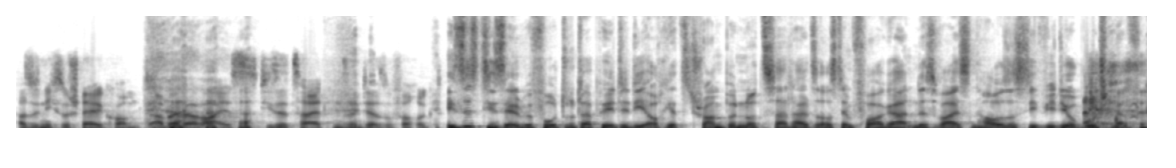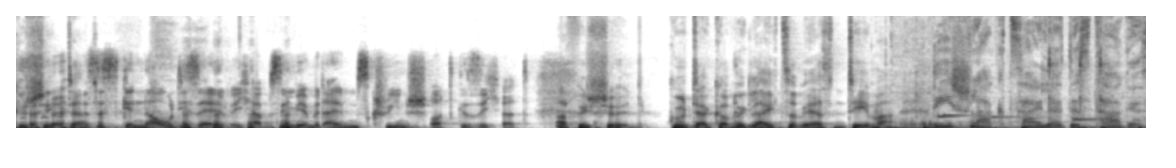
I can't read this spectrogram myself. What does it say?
Also nicht so schnell kommt. Aber wer weiß, diese Zeiten sind ja so verrückt. Ist es dieselbe Fototapete, die auch jetzt Trump benutzt hat, als er aus dem Vorgarten des Weißen Hauses die Videobotschaft geschickt hat? Es ist genau dieselbe. Ich habe sie mir mit einem Screenshot gesichert. Ach, wie schön. Gut, dann kommen wir gleich zum ersten Thema. Die Schlagzeile des Tages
